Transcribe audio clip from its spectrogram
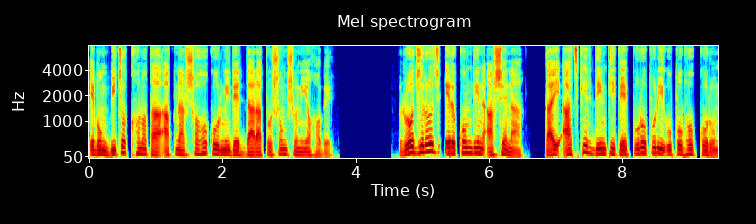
এবং বিচক্ষণতা আপনার সহকর্মীদের দ্বারা প্রশংসনীয় হবে। রোজ রোজ এরকম দিন আসে না, তাই আজকের দিনটিতে পুরোপুরি উপভোগ করুন।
